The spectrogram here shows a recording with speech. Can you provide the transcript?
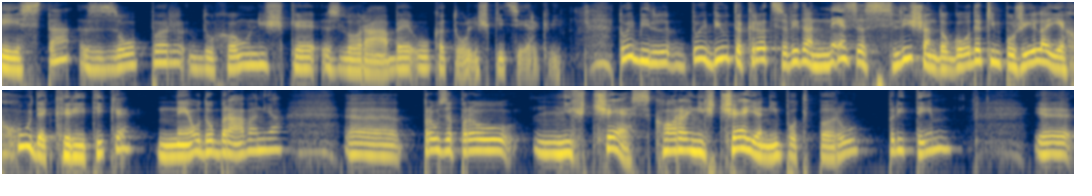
protesta zoper duhovniške zlorabe v katoliški cerkvi. To je, bil, to je bil takrat, seveda, nezaslišan dogodek in požela je hude kritike, neodobravanja. Eh, pravzaprav nihče, skoraj nihče je ni podprl pri tem, eh,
